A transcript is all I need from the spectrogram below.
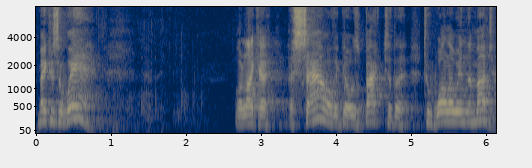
make us aware. Or like a, a sow that goes back to, the, to wallow in the mud.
